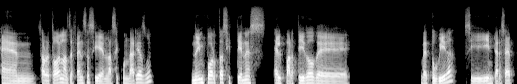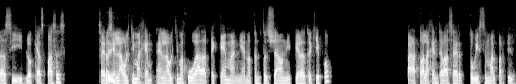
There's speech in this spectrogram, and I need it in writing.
en, sobre todo en las defensas y en las secundarias, güey. No importa si tienes el partido de, de tu vida, si interceptas y bloqueas pases, pero si en la, última, en la última jugada te queman y anotan touchdown y pierde tu equipo, para toda la gente va a ser tuviste un mal partido,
